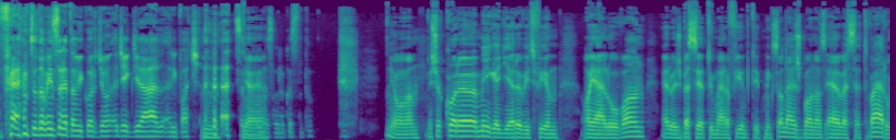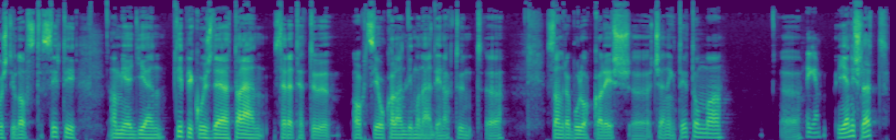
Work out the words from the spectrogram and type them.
fel, nem tudom, én szeretem, amikor John, Jake Gyllenhaal ripacs. Mm. Szerintem ja, ja. szórakoztató. Jó van. És akkor uh, még egy ilyen rövid film ajánló van, erről is beszéltünk már a Filmtip Mix adásban, az Elveszett Város, The Lost City, ami egy ilyen tipikus, de talán szerethető akció kaland limonádénak tűnt uh, Sandra Bullockkal és uh, Channing Tatummal. Uh, Igen. Ilyen is lett?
